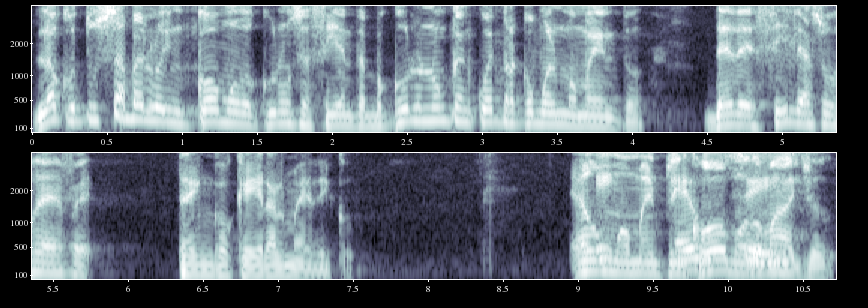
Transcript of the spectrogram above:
loco, tú sabes lo incómodo que uno se siente, porque uno nunca encuentra como el momento de decirle a su jefe, tengo que ir al médico. Es un Eh, momento incómodo, sí. macho.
